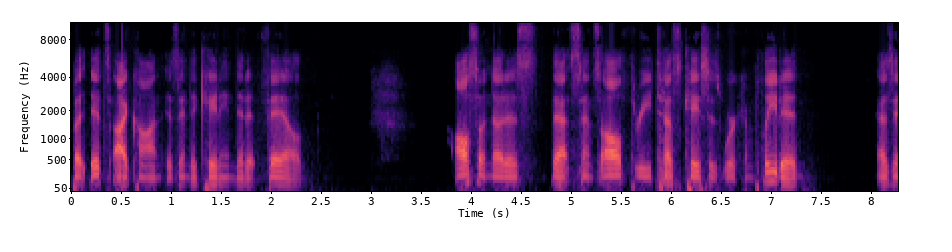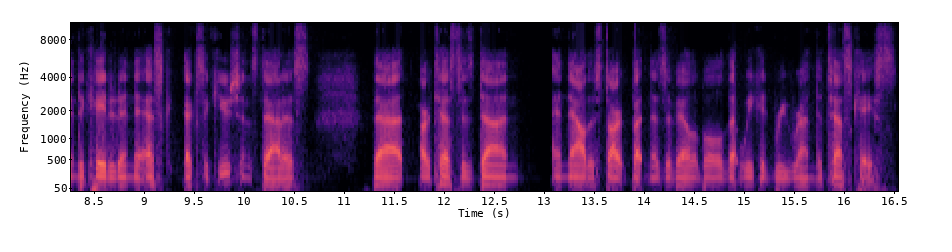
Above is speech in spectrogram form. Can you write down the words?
but its icon is indicating that it failed. Also notice that since all three test cases were completed, as indicated in the execution status, that our test is done and now the start button is available that we could rerun the test case.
